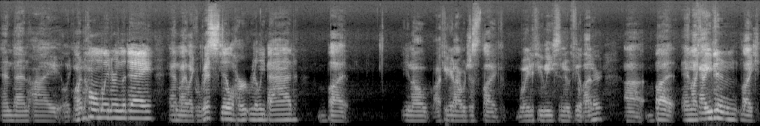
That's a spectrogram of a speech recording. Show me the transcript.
and then I like went home later in the day, and my like wrist still hurt really bad, but you know I figured I would just like wait a few weeks and it would feel better. Uh, but and like I even like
